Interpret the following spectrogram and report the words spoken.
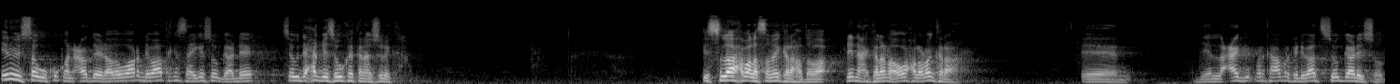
Inuu isagu ku qanco da war dhibaata kasta iga soo gaadhee isagu de xaqiisa u ka tanaasuli kara. Islaax baa la samayn karaa dhinaca kalena oo waxaa la odhan karaa dee lacag markaa markay dhibaata soo gaadhayso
